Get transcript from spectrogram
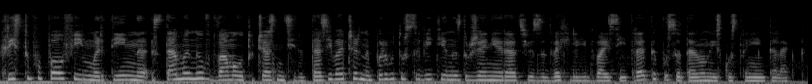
Христо Попов и Мартин Стаменов, двама от участниците тази вечер на първото събитие на Сдружение Рацио за 2023, посветено на изкуствения интелект.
